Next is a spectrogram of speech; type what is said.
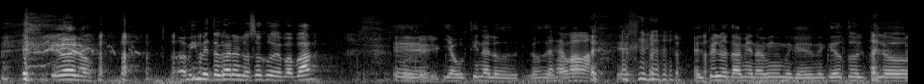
Y bueno, a mí me tocaron los ojos de papá eh, Ok. y Agustina los, los de mamá. mamá. Eh, el pelo también, a mí me quedó, me quedó todo el pelo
